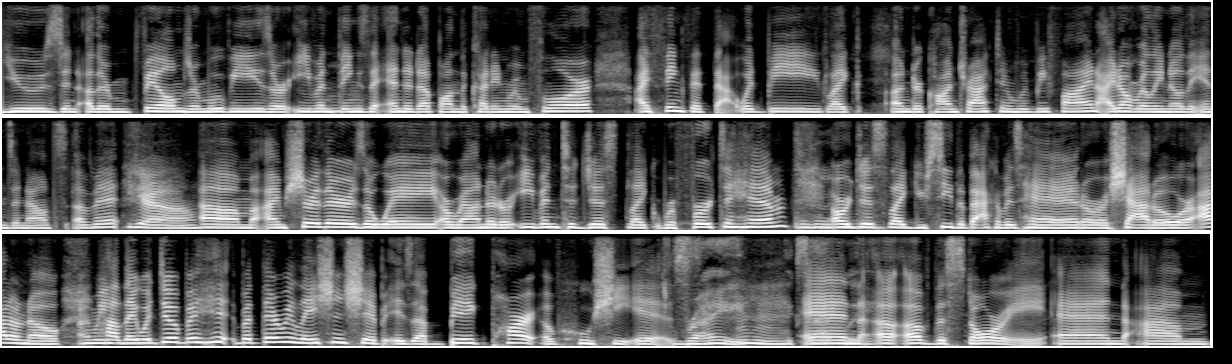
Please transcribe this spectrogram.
used in other films or movies or even things that ended up on the cutting room floor i think that that would be like under contract and would be fine i don't really know the ins and outs of it Yeah. um, I'm sure there is a way around it, or even to just like refer to him, or just like you see the back of his head or a shadow, or I don't know I mean- how they would do it. But hi, but their relationship is a big part of who she is, right. Mm-hmm. Exactly. and uh, of the story, and um,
